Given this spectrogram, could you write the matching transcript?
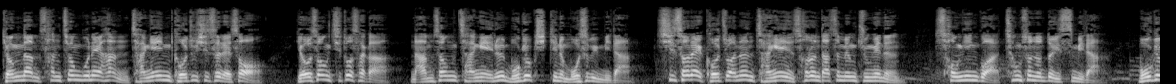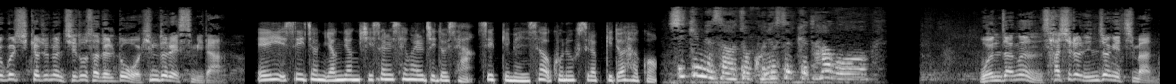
경남 산청군의 한 장애인 거주시설에서 여성 지도사가 남성 장애인을 목욕시키는 모습입니다. 시설에 거주하는 장애인 35명 중에는 성인과 청소년도 있습니다. 목욕을 시켜주는 지도사들도 힘들어했습니다. AC 전 영영시설 생활지도사 씻기면서 곤혹스럽기도 하고 씻기면서 좀 곤욕스럽기도 하고 원장은 사실을 인정했지만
